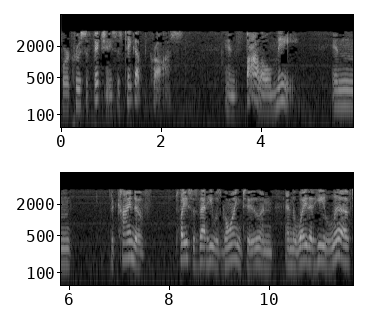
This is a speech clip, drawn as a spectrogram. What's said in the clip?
for a crucifixion. He says, take up the cross and follow me. And the kind of places that he was going to and, and the way that he lived,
